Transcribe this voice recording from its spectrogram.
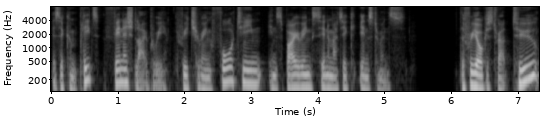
is a complete finished library featuring 14 inspiring cinematic instruments. The Free Orchestra 2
